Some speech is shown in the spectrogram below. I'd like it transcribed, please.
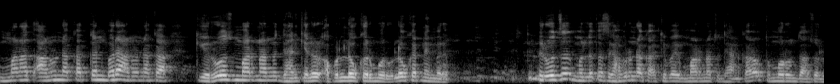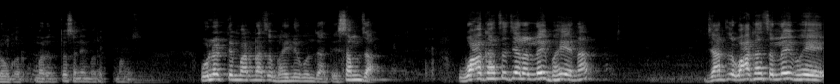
मनात आणू नका कणभर आणू नका की रोज मरणानु ध्यान केल्यावर आपण लवकर मरू. लवकर नाही मरत. तुम्ही रोजच म्हणलं तसं घाबरू नका की बाई मरणाचं ध्यान करावं तो मरून जातो लवकर. मरत तसं नाही मरत माणूस. उलट ते मरणाचं भय निघून जाते. समजा वाघाचं ज्याला लय भय आहे ना ज्यातलं वाघाचं लय भय आहे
